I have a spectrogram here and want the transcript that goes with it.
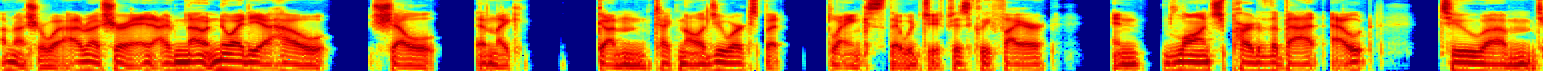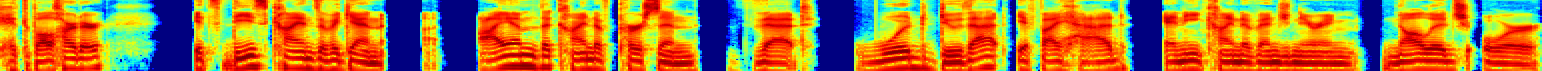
I'm not sure what I'm not sure. I have no, no idea how shell and like gun technology works, but blanks that would just basically fire and launch part of the bat out to um, to hit the ball harder. It's these kinds of again. I am the kind of person that would do that if I had any kind of engineering knowledge or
